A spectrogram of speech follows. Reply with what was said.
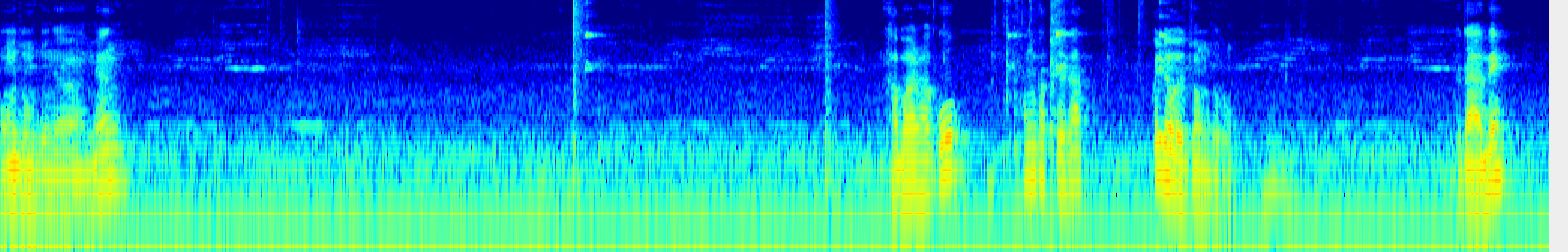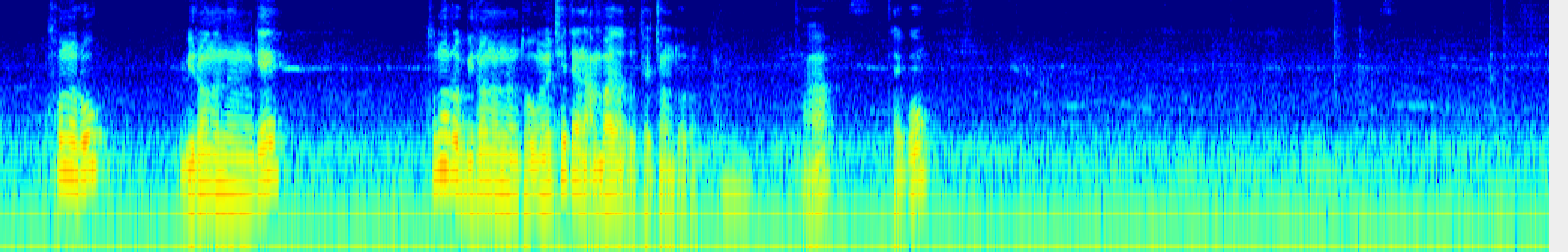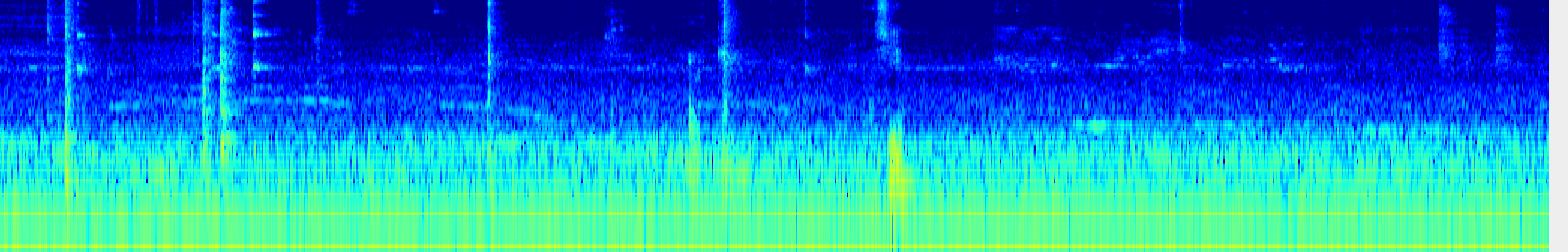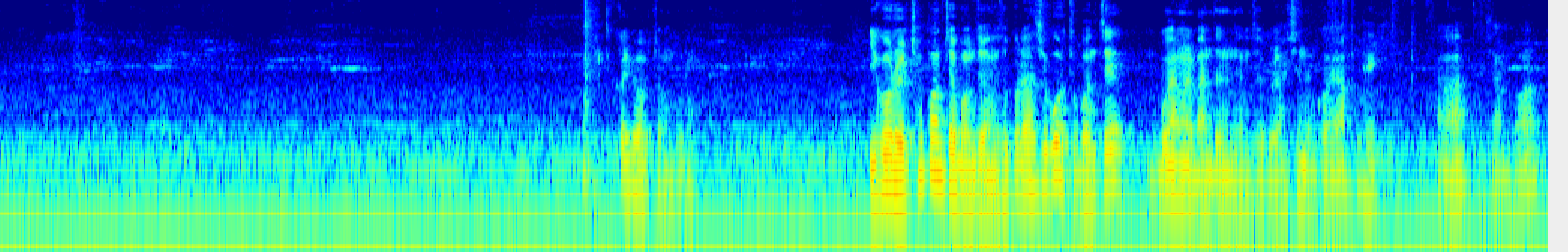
어느 정도냐면 가발하고 삼각대가 끌려올 정도로. 음, 그 다음에 손으로 밀어넣는 게 손으로 밀어넣는 도움을 최대한 안 받아도 될 정도로. 음, 자 되고 다시 이렇게 끌려올 정도로 이거를 첫 번째 먼저 연습을 하시고 두 번째 모양을 만드는 연습을 하시는 거예요. 네. 자, 다시 한번.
